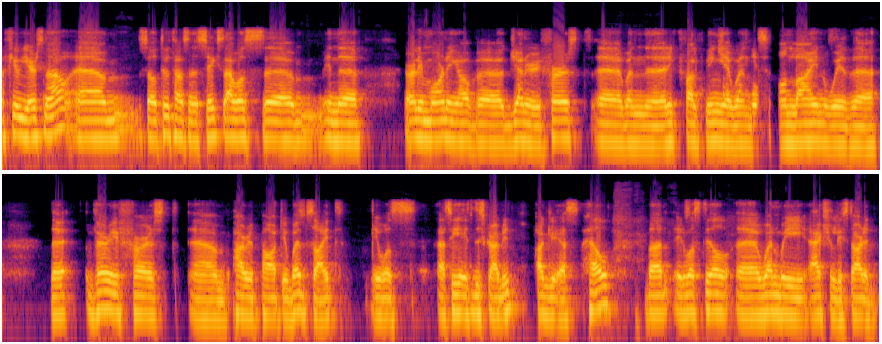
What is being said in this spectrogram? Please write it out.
a few years now. Um, so 2006, I was um, in the early morning of uh, January 1st uh, when uh, Rick Falkvinge went online with uh, the very first um, Pirate Party website. It was, as he described it, ugly as hell, but it was still uh, when we actually started.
